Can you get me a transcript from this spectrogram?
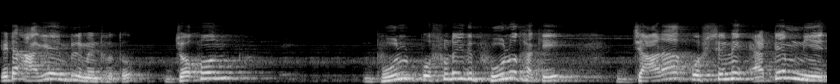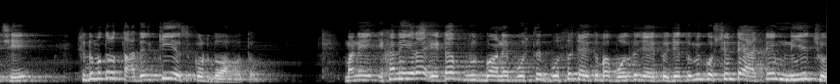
এটা আগে ইমপ্লিমেন্ট হতো। যখন ভুল প্রশ্নটা যদি ভুলও থাকে, যারা কোশ্চেনে অ্যাটেম্প নিয়েছে, শুধুমাত্র তাদেরকেই স্কোর দেওয়া হতো। মানে এখানে এরা এটা মানে বুঝতে বুঝতে চাইতো বা বলতে চাইতো যে, তুমি কোশ্চেনটা অ্যাটেম্প নিয়েছো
